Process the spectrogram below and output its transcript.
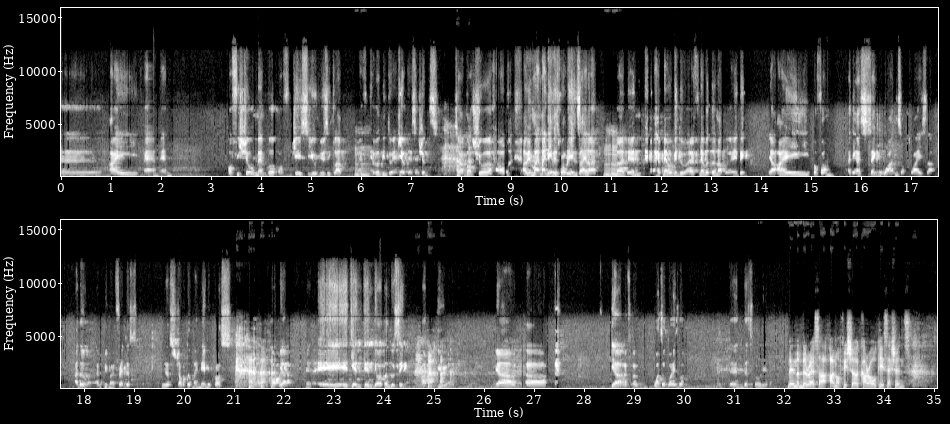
uh, I am an official member of JCU Music Club. I've Mhm. never been to any of their sessions, so I'm not sure how. I mean, my, my name is probably inside, lah, Mhm. but then I've never been to. I've never turned up or anything. Yeah, I performed. I think I sang once or twice, lah. I don't know. I mean, my friend just he just shouted my name across. Uh, oh, yeah. And, hey, hey, Tian, Tian, your turn to sing. Yeah. Uh, yeah, I've, uh, once or twice, lah. Then that's about it. lah. Then the rest are unofficial karaoke sessions.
